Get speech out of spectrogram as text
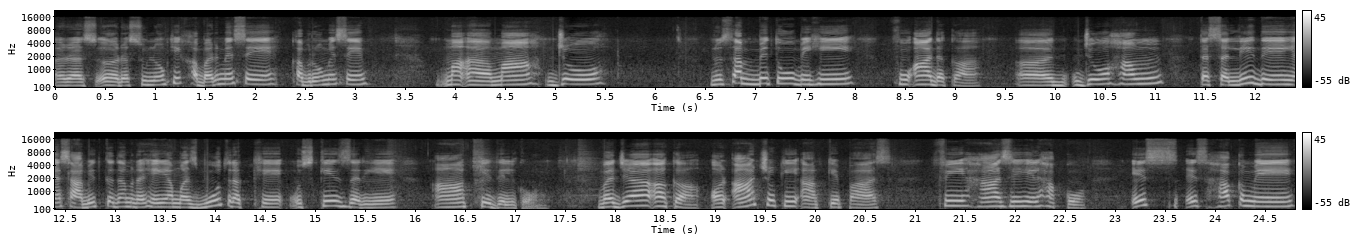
रस, रसूलों की खबर में से खबरों में से। माँ मा, जो नुसबितु बिही फ़ुआद का जो हम तसल्ली दें या साबित कदम रहे या मज़बूत रखें, उसके ज़रिए आपके दिल को। वजह का और आ चुकी आपके पास, फ़ी हाजिल हक़ इस इस हक़ में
